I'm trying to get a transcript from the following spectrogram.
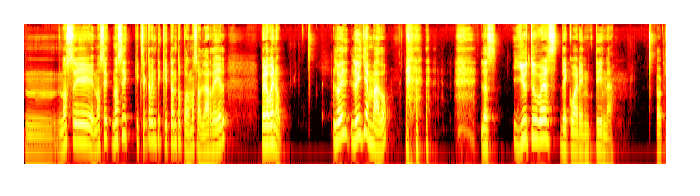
mm, no sé, no sé, no sé exactamente qué tanto podamos hablar de él, pero bueno, lo he, lo he llamado los YouTubers de cuarentena, ¿ok?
